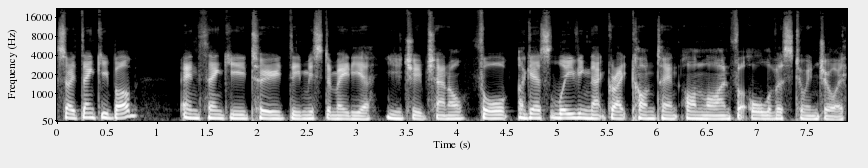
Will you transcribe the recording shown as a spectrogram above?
So thank you, Bob. And thank you to the Mr. Media YouTube channel for, I guess, leaving that great content online for all of us to enjoy.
